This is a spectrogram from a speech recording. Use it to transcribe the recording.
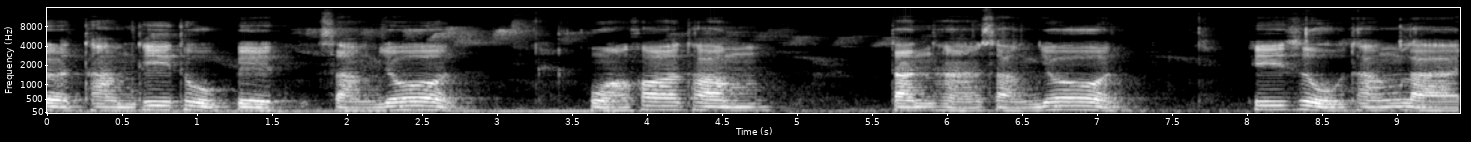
เปิดธรรมที่ถูกปิดสังโยชน์หัวข้อธรรม ตัณหาสังโยชน์พิสูจทั้งหลาย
